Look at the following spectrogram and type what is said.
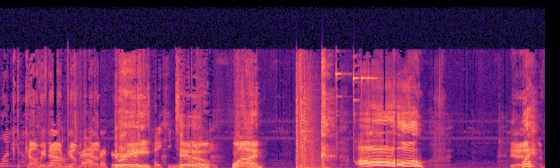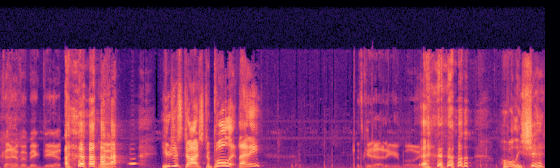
Lenny has Count a me down, long count me down. record Three, taking it. one. Oh! Yeah, Wait. I'm kind of a big deal. Yeah. You just dodged a bullet, Lenny. Let's get out of here, boys. Holy shit.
